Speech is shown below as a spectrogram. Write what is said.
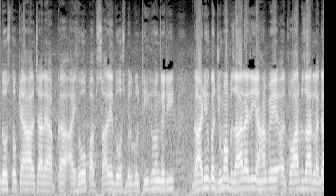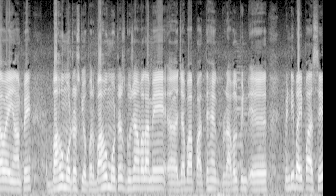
दोस्तों क्या हाल चाल है आपका? आई होप आप सारे दोस्त बिल्कुल ठीक होंगे जी। गाड़ियों का जुमा बाज़ार है जी यहाँ पे इतवार बाज़ार लगा हुआ है यहाँ पे बाहू मोटर्स के ऊपर। बाहू मोटर्स गुजरावाला में जब आप आते हैं रावल पिंड, पिंडी बाईपास से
